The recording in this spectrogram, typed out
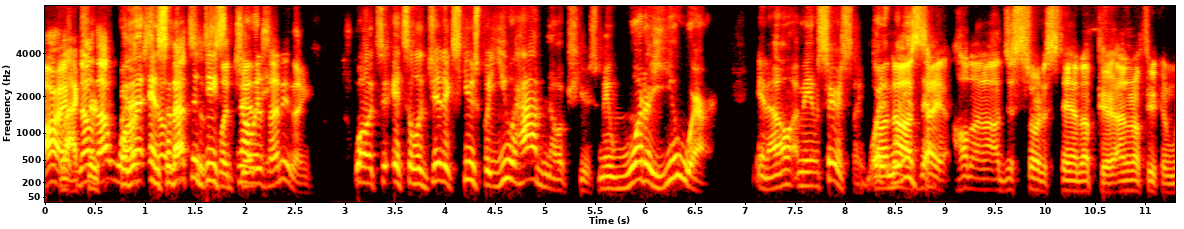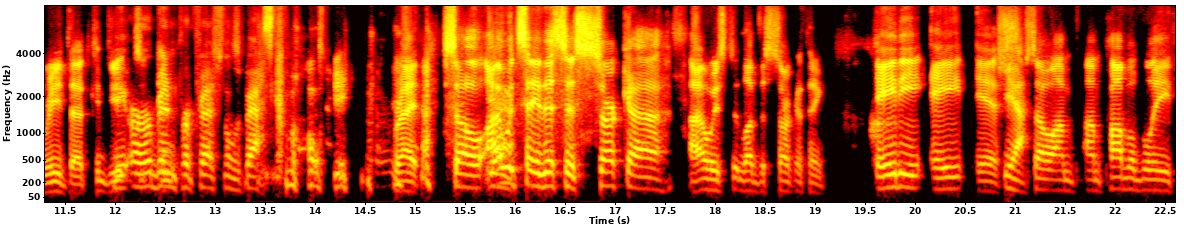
all right no shirt. that works and No, so that's a decent- legit no, as anything Well, it's it's a legit excuse, but you have no excuse. I mean, what are you wearing? You know, I mean, seriously, what, well, no, what I'll tell that? you. Hold on, I'll just sort of stand up here. I don't know if you can read that. Can you? The Urban Professionals Basketball League. right. So I would say this is circa. I always love the circa thing. 88 ish. Yeah. So I'm I'm probably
